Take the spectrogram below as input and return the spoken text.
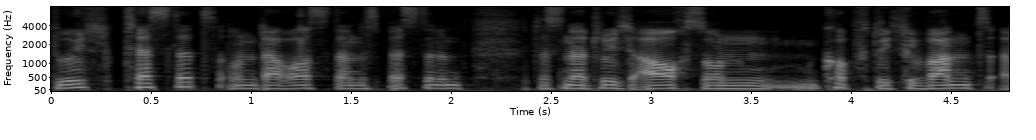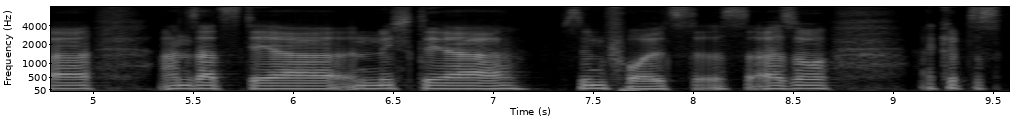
durchtestet und daraus dann das Beste nimmt, das ist natürlich auch so ein Kopf durch die Wand äh, Ansatz, der nicht der sinnvollste ist. Also gibt es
